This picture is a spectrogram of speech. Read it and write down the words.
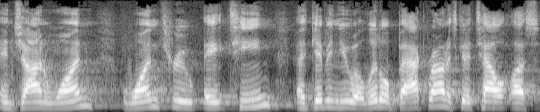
in John 1, 1 through 18. Uh, I've given you a little background. It's going to tell us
